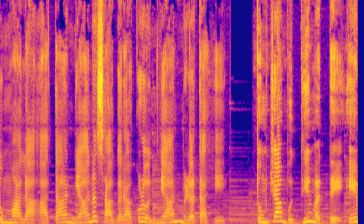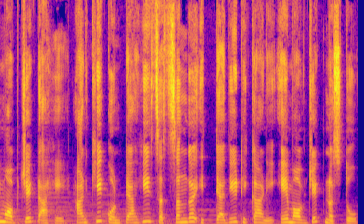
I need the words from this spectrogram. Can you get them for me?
तुम्हाला आता ज्ञानसागराकडून ज्ञान मिळत आहे. तुमच्या बुद्धीमध्ये एम ऑब्जेक्ट आहे. आणखी कोणत्याही सत्संग इत्यादी ठिकाणी एम ऑब्जेक्ट नसतो.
